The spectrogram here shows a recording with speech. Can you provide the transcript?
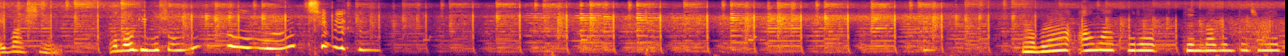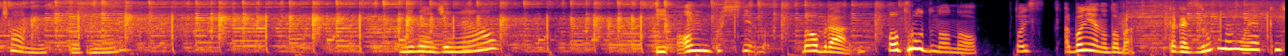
Ej, właśnie. Mu nogi muszą. Dobra, a akurat tym razem będzie miał czarne spodnie. Nie będzie miał. I on właśnie, no, dobra, no trudno, no. To jest, albo nie, no dobra. Czekaj, zróbmy mu jakieś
